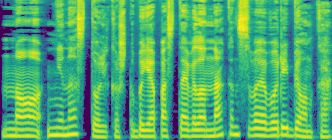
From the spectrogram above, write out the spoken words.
но не настолько, чтобы я поставила на кон своего ребенка.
